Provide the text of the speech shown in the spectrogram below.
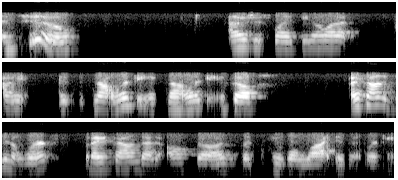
And two, I was just like, you know what? I it, it's not working. It's not working. So I found it didn't work, but I found that also I was like, okay, well, why isn't it working?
